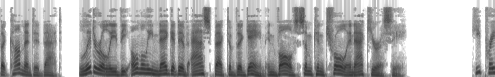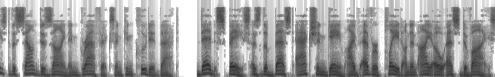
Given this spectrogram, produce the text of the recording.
but commented that Literally the only negative aspect of the game involves some control inaccuracy. He praised the sound design and graphics and concluded that, "...Dead Space is the best action game I've ever played on an iOS device."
